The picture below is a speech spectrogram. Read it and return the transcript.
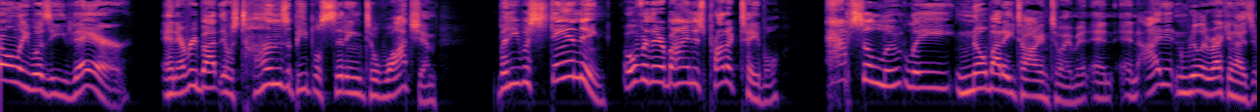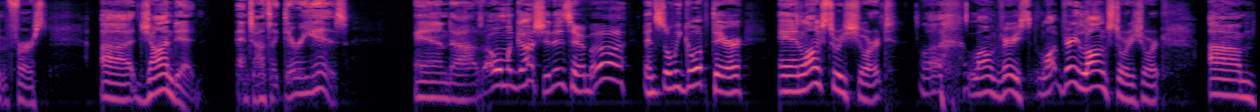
only was he there and everybody, there was tons of people sitting to watch him, but he was standing over there behind his product table absolutely nobody talking to him and and, and I didn't really recognize him at first. Uh, John did, and John's like, "There he is," and uh, I was "Oh my gosh, it is him!" Uh. And so we go up there, and long story short, long very very long story short, um,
